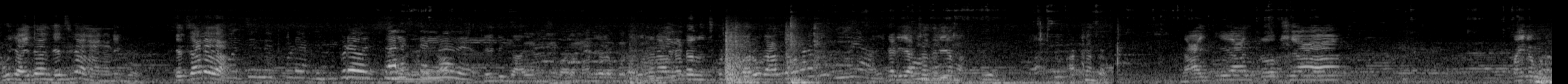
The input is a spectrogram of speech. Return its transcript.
పూజ అయితే అని తెలుసుగా నాయన నీకు. తెలుసా లేదా? ఇప్పుడే ఇరవై నాలుగు గంటలు ఉంచుకుంటే బరువు కాదు? ఇక్కడ గాయత్రి ప్రోక్ష పైన కూడా.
